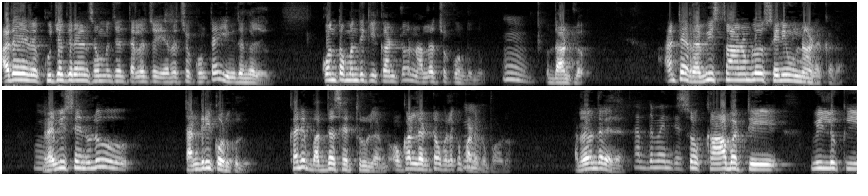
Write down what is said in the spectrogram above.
అదే కుజగ్రహానికి సంబంధించిన తెల్ల చొ- ఎర్ర చొక్కు ఉంటే ఈ విధంగా జరుగుతుంది కొంతమందికి కంట్లో నల్ల చొక్కు ఉంటుంది. దాంట్లో. అంటే రవి స్థానంలో శని ఉన్నాడు అక్కడ. రవి శనులు తండ్రి కొడుకులు. కానీ బద్ధ శత్రువులు ఒకళ్ళంటే ఒకళ్ళకి పడకపోవడం. అర్థమైందా లేదా? అర్థమైంది. సో కాబట్టి వీళ్ళకి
